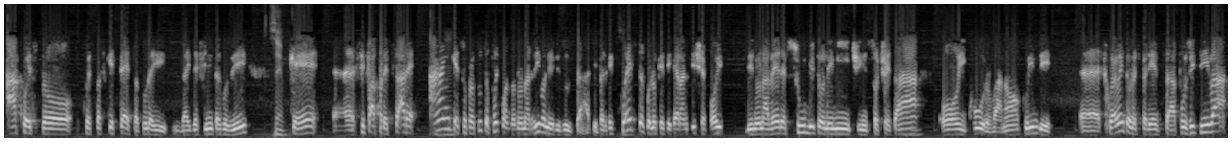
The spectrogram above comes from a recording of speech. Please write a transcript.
ha questo, questa schiettezza, tu l'hai, l'hai definita così, sì. che eh, si fa apprezzare anche e soprattutto poi quando non arrivano i risultati, perché questo è quello che ti garantisce poi di non avere subito nemici in società o in curva, no? quindi eh, sicuramente un'esperienza positiva.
